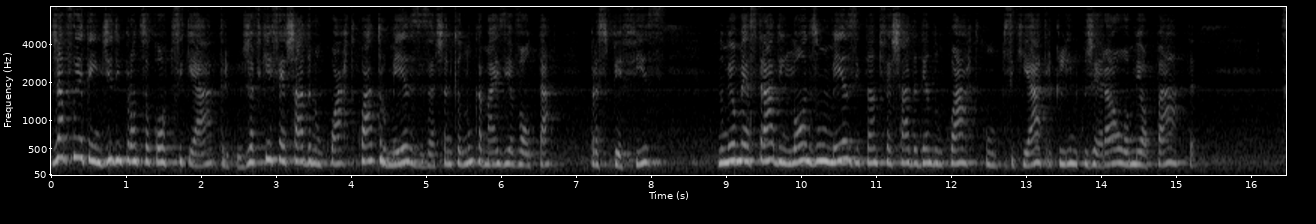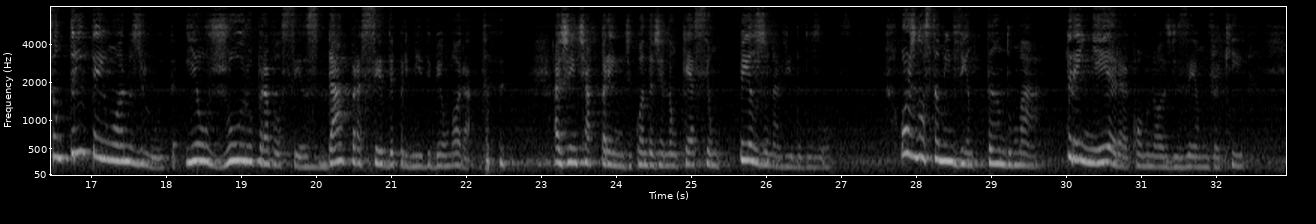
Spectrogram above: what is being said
Já fui atendido em pronto-socorro psiquiátrico, já fiquei fechada num quarto quatro meses, achando que eu nunca mais ia voltar para a superfície. No meu mestrado em Londres, um mês e tanto fechada dentro de um quarto com um psiquiatra, clínico geral, homeopata. São 31 anos de luta e eu juro para vocês, dá para ser deprimida e bem-humorada. A gente aprende quando a gente não quer ser um peso na vida dos outros. Hoje nós estamos inventando uma trenheira, como nós dizemos aqui.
